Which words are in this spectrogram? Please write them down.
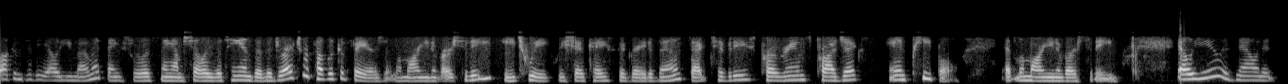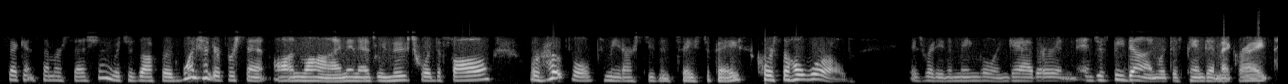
Welcome to the LU Moment. Thanks for listening. I'm Shelley Vitanza, the Director of Public Affairs at Lamar University. Each week, we showcase the great events, activities, programs, projects, and people at Lamar University. LU is now in its second summer session, which is offered 100% online. And as we move toward the fall, we're hopeful to meet our students face to face. Of course, the whole world is ready to mingle and gather and, and just be done with this pandemic, right?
